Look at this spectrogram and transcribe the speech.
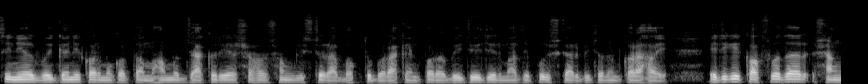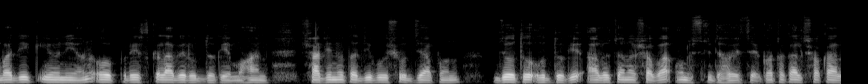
সিনিয়র বৈজ্ঞানিক কর্মকর্তা মোহাম্মদ জাকরিয়া সহ সংশ্লিষ্টরা বক্তব্য রাখেন। পর বিজয়ীদের মাঝে পুরস্কার বিতরণ করা হয়। এদিকে কক্সবাজার সাংবাদিক ইউনিয়ন ও প্রেস ক্লাবের উদ্যোগে মহান স্বাধীনতা দিবস উদযাপন যৌথ উদ্যোগে আলোচনা সভা অনুষ্ঠিত হয়েছে। গতকাল সকাল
